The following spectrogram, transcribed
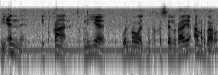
لأن إتقان التقنيات والمواد المتخصصة للغاية أمر ضروري.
